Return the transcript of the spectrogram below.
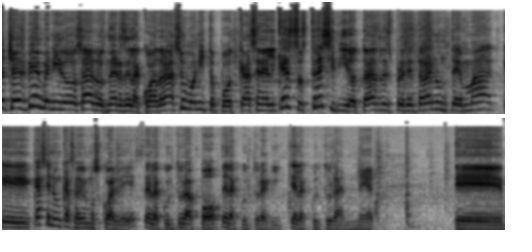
noches, bienvenidos a Los Nerds de la Cuadra, su bonito podcast en el que estos tres idiotas les presentarán un tema que casi nunca sabemos cuál es, de la cultura pop, de la cultura geek, de la cultura nerd. Eh,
